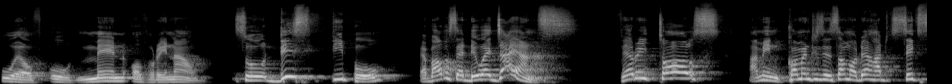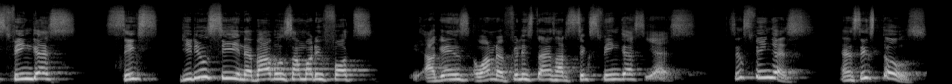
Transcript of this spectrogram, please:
who were of old, men of renown. So these people, the Bible said they were giants, very tall. I mean, commentaries say some of them had six fingers, six. Did you see in the Bible somebody fought against one of the Philistines had six fingers? Yes, six fingers and six toes.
